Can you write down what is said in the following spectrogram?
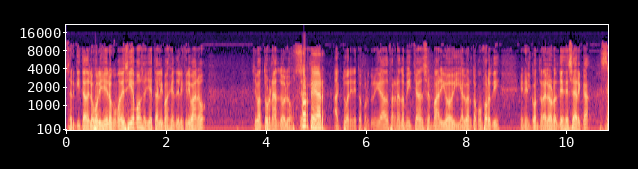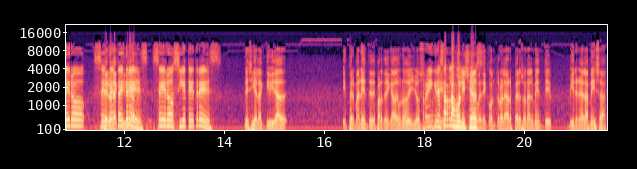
Cerquita de los bolilleros, como decíamos. Allí está la imagen del escribano. Se van turnando los tres Sortear. que actúan en esta oportunidad. Fernando Michans, Mario y Alberto Conforti en el Contralor desde cerca. 073. 073. Decía la actividad es permanente de parte de cada uno de ellos. Reingresar las bolillas. Después de controlar personalmente, vienen a la mesa,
